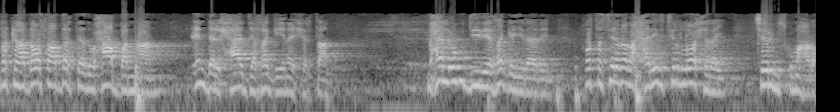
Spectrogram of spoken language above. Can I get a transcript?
marka haddaba saa darteed waxaa bannaan cinda alxaaja ragga inay xirtaan. Maxaa loogu diiday ragga yidhaahdeen? Horta sideedaba xariir jir loo xiray jermiskuma hadho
